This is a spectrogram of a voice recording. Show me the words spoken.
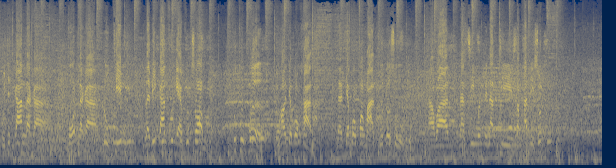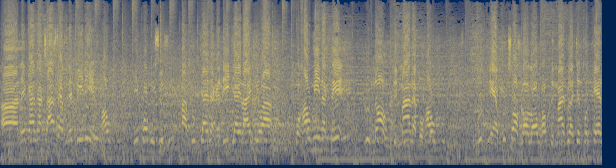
ผู้จัดการแล้วก็โค้ชแล้วก็ลูกทีมและมีการฝึกแอบฝึกซ้อมทุกๆมื้อพวกเขาจะบอกขาดและจะบอกประมาทคุณต่อสู้ถ้าว่านัดชิงมันเป็นนัดที่สำคัญที่สุดในการรักษาแซมในปีนี้เขามีความรู้สึกภาคภูมิใจและก็ดีใจหลายที่ว่าพวกเขามีนักเตะรุ่นน้องขึ้นมาและพวกเขาฝึกแอบฝึกซ้อมรอล้อมเขาขึ้นมาเพื่อจะทดแทน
